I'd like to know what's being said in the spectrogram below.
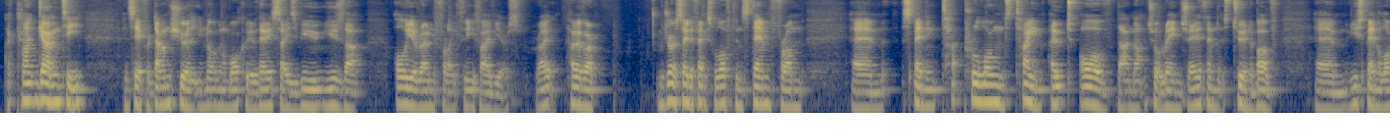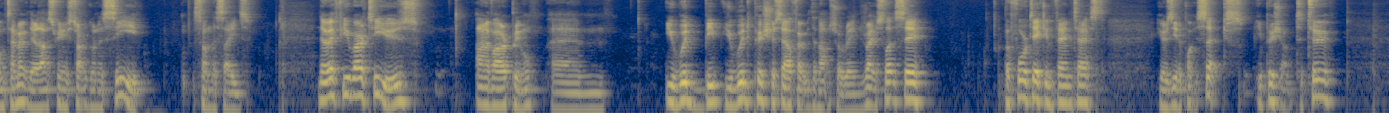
I can't guarantee and say for damn sure that you're not going to walk away with any size if you use that all year round for like three five years, right? However, majority side effects will often stem from um, spending t- prolonged time out of that natural range. So anything that's two and above, um, if you spend a long time out there, that's when you start going to see some of the sides. Now, if you were to use Anavar Primo, um, you would be you would push yourself out with the natural range, right? So let's say before taking FemTest, you're 0.6, you push up to 2, and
